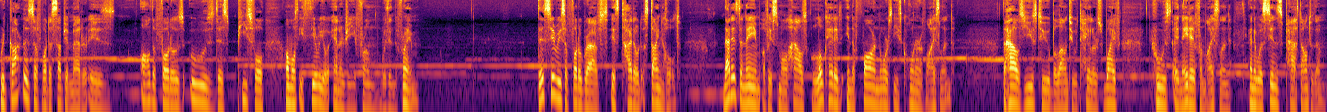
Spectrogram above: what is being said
Regardless of what the subject matter is, all the photos ooze this peaceful, almost ethereal energy from within the frame. This series of photographs is titled Steinholt. That is the name of a small house located in the far northeast corner of Iceland. The house used to belong to Taylor's wife, who's a native from Iceland, and it was since passed on to them.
